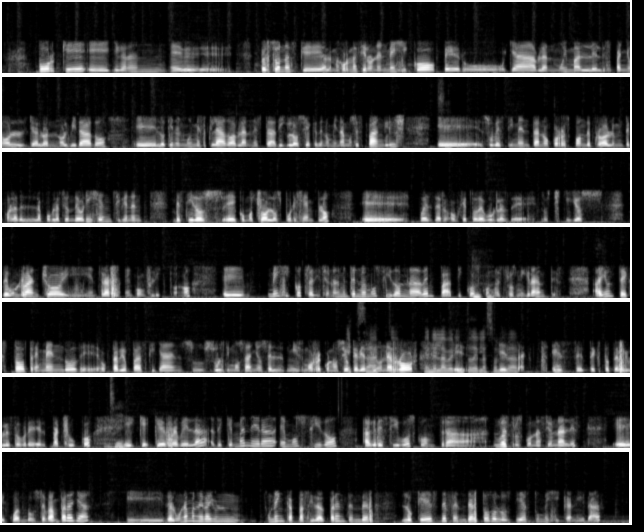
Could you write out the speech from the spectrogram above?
porque eh, llegarán eh, personas que a lo mejor nacieron en México, pero ya hablan muy mal el español, ya lo han olvidado, eh, lo tienen muy mezclado, hablan esta diglosia que denominamos spanglish, eh, su vestimenta no corresponde probablemente con la de la población de origen, si vienen vestidos eh, como cholos, por ejemplo, eh, pueden ser objeto de burlas de los chiquillos de un rancho y entrar en conflicto, ¿no? Eh, México tradicionalmente no hemos sido nada empáticos con nuestros migrantes. Hay un texto tremendo de Octavio Paz que ya en sus últimos años él mismo reconoció que había sido un error. En el laberinto de la soledad. Exacto. Ese texto terrible sobre el Pachuco y que, que revela de qué manera hemos sido agresivos contra nuestros connacionales eh, cuando se van para allá y de alguna manera hay un una incapacidad para entender lo que es defender todos los días tu mexicanidad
